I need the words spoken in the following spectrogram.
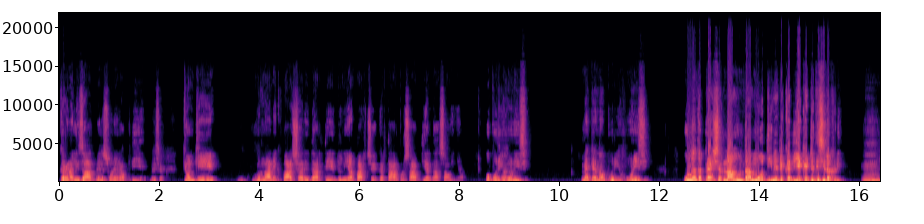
ਕਰਨ ਵਾਲੀ ਜ਼ਾਤ ਮੇਰੇ ਸੋਹਣੇ ਰੱਬ ਦੀ ਹੈ ਬੇਸ਼ੱਕ। ਕਿਉਂਕਿ ਗੁਰੂ ਨਾਨਕ ਪਾਤਸ਼ਾਹ ਦੇ ਦਰ ਤੇ ਦੁਨੀਆ ਭਰ 'ਚ ਕਰਤਾਰਪੁਰ ਸਾਹਿਬ ਦੀ ਅਰਦਾਸਾਂ ਹੋਈਆਂ। ਉਹ ਪੂਰੀ। ਹੋਣੀ ਸੀ। ਮੈਂ ਕਹਿੰਦਾ ਉਹ ਪੂਰੀ ਹੋਣੀ ਸੀ। ਉਹਨਾਂ ਦਾ ਪ੍ਰੈਸ਼ਰ ਨਾ ਹੁੰਦਾ ਮੋਦੀ ਨੇ ਤੇ ਕਦੀ ਇਹ ਕਿੱਟ ਦੀ ਸੀ ਰਖੜੀ। ਹੂੰ।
